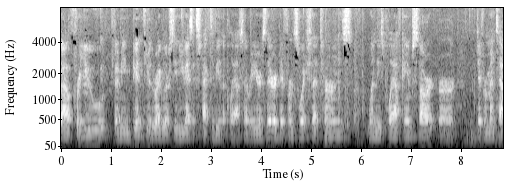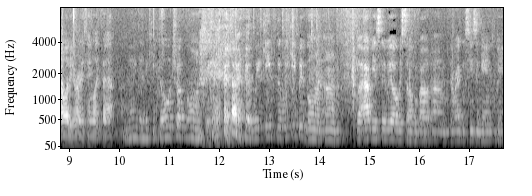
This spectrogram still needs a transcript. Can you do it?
uh, for you, I mean, getting through the regular season, you guys expect to be in the playoffs every year. Is there a different switch that turns when these playoff games start, or different mentality or anything like that? Keep the old truck going. we keep the, we keep it going. Um, but obviously, we always talk about um, the regular season games being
